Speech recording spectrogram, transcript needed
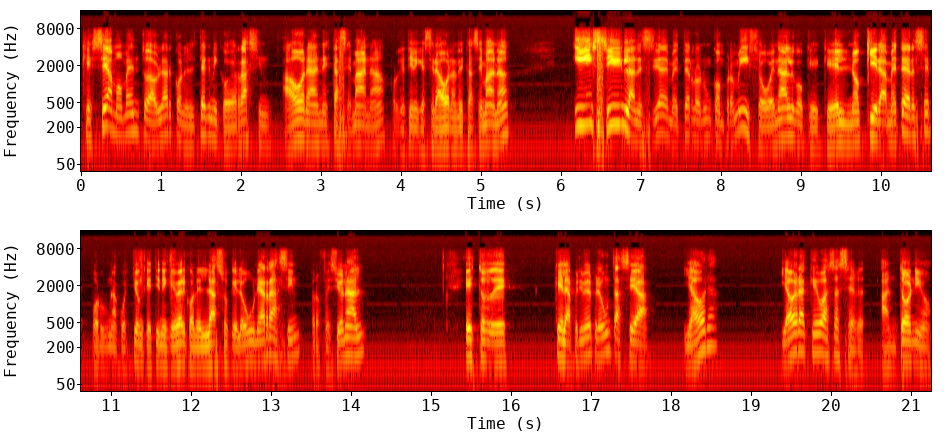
que sea momento de hablar con el técnico de Racing ahora en esta semana, porque tiene que ser ahora en esta semana, y sin la necesidad de meterlo en un compromiso o en algo que, que él no quiera meterse, por una cuestión que tiene que ver con el lazo que lo une a Racing, profesional, esto de que la primera pregunta sea, ¿y ahora? ¿Y ahora qué vas a hacer, Antonio?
